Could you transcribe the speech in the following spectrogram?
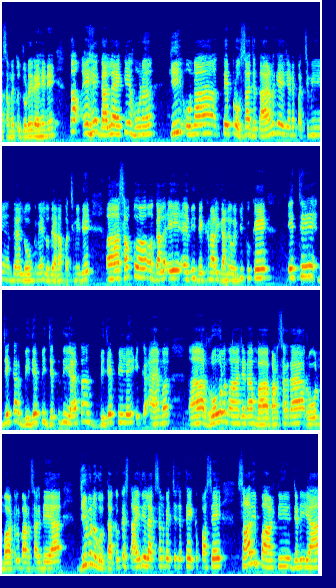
ਸਮੇਂ ਤੋਂ ਜੁੜੇ ਰਹੇ ਨੇ। ਤਾਂ ਇਹ ਗੱਲ ਹੈ ਕਿ ਹੁਣ ਕੀ ਉਹਨਾਂ ਤੇ ਭਰੋਸਾ ਜਤਾਣਗੇ ਜਿਹੜੇ ਪੱਛਮੀ ਦੇ ਲੋਕ ਨੇ, ਲੁਧਿਆਣਾ ਪੱਛਮੀ ਦੇ? ਅਹ, ਸਭ ਤੋਂ ਗੱਲ ਇਹ ਇਹ ਵੀ ਦੇਖਣ ਵਾਲੀ ਗੱਲ ਹੋਏਗੀ, ਕਿਉਂਕਿ ਇੱਥੇ ਜੇਕਰ ਬੀਜੇਪੀ ਜਿੱਤਦੀ ਹੈ, ਤਾਂ ਬੀਜੇਪੀ ਲਈ ਇੱਕ ਅਹਿਮ, ਅਹ, ਰੋਲ ਮਾ ਜਿਹੜਾ ਬਣ ਸਕਦਾ, ਰੋਲ ਮਾਡਲ ਬਣ ਸਕਦੇ ਆ। ਜੀਵਨ ਗੁਪਤਾ ਕਿਉਂਕਿ 27 ਦੇ ਇਲੈਕਸ਼ਨ ਵਿੱਚ ਜਿੱਥੇ ਇੱਕ ਪਾਸੇ ਸਾਰੀ ਪਾਰਟੀ ਜਿਹੜੀ ਆ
